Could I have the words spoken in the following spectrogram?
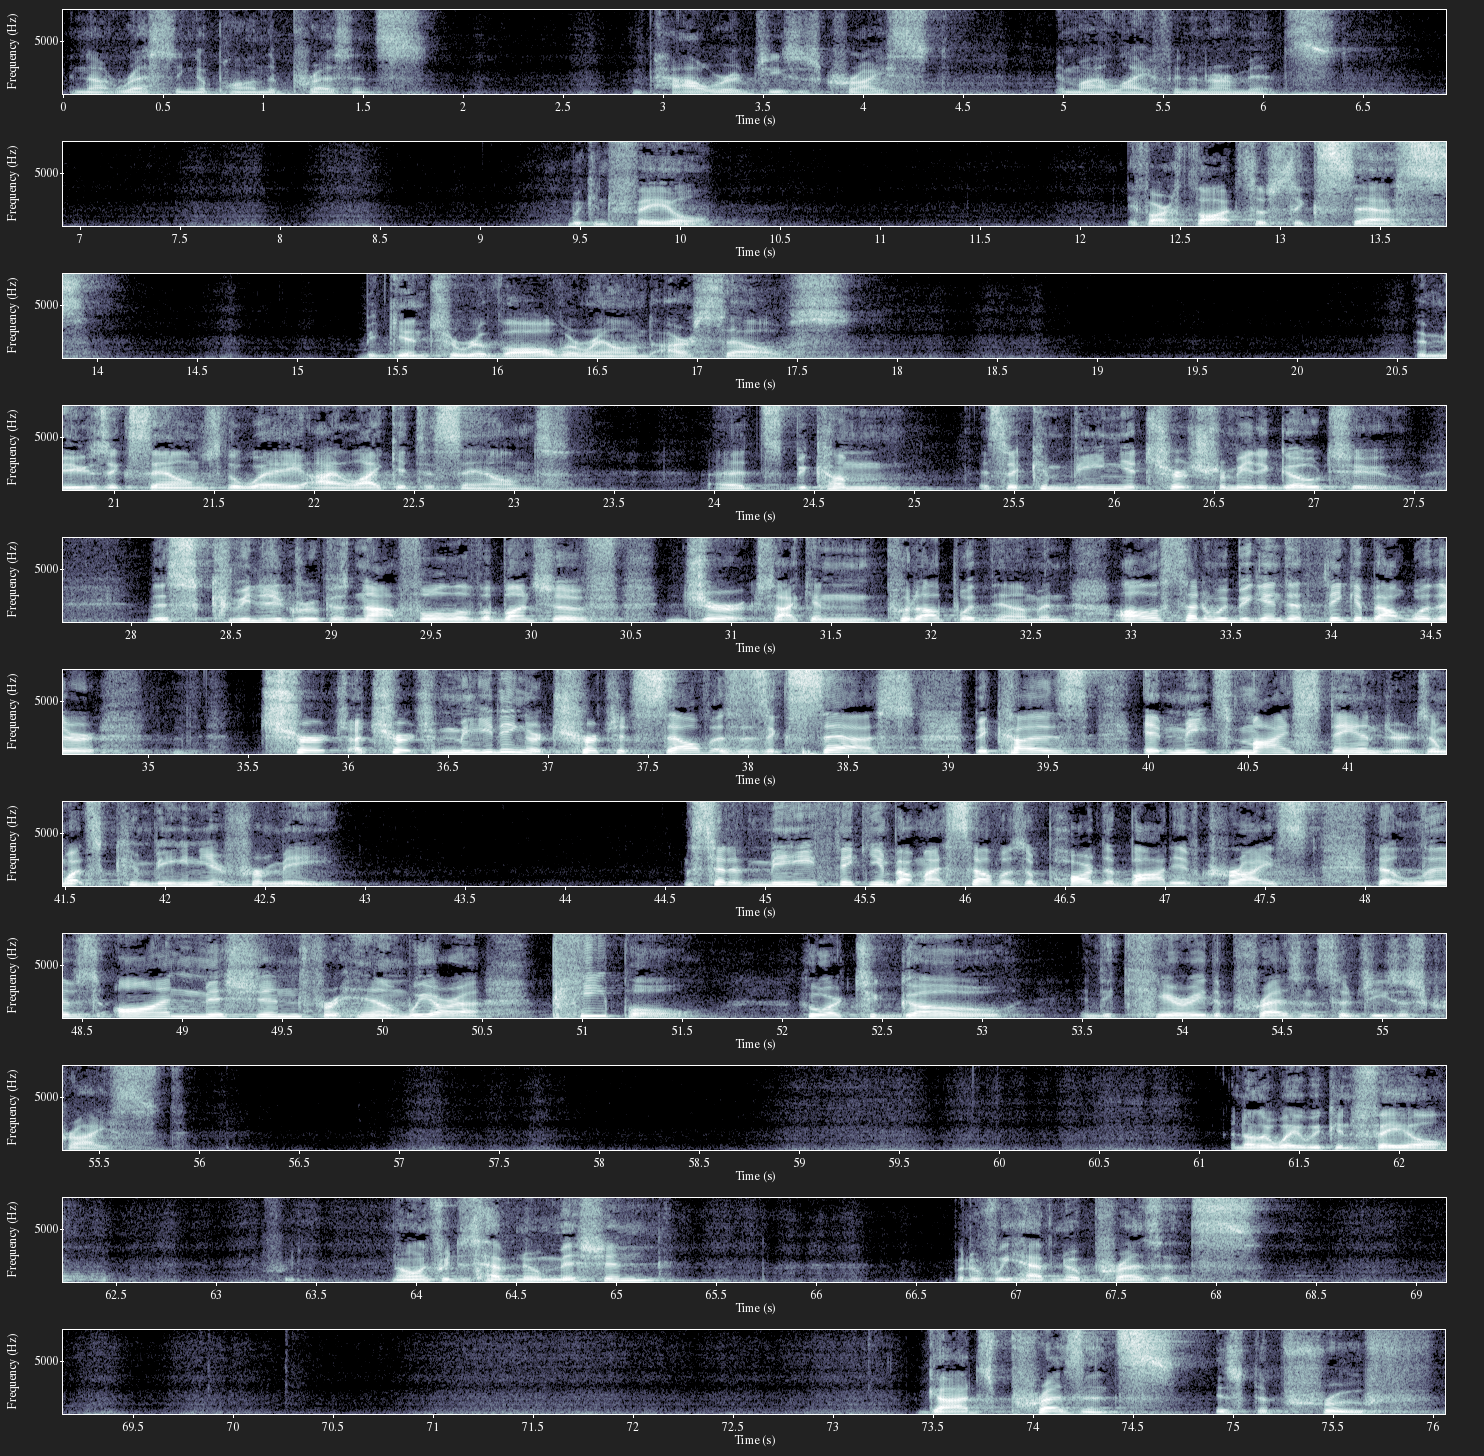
and not resting upon the presence and power of Jesus Christ in my life and in our midst. We can fail if our thoughts of success begin to revolve around ourselves the music sounds the way I like it to sound. It's become it's a convenient church for me to go to. This community group is not full of a bunch of jerks. I can put up with them. And all of a sudden we begin to think about whether church, a church meeting or church itself is a success because it meets my standards and what's convenient for me. Instead of me thinking about myself as a part of the body of Christ that lives on mission for Him, we are a people who are to go and to carry the presence of Jesus Christ. Another way we can fail, not only if we just have no mission, but if we have no presence. God's presence is the proof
